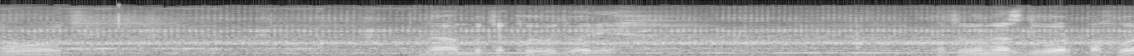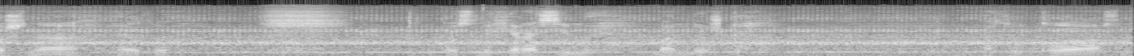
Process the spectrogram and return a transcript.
вот. Нам бы такой во дворе. Это у нас двор похож на эту после Хиросимы бомбежка. А тут классно.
